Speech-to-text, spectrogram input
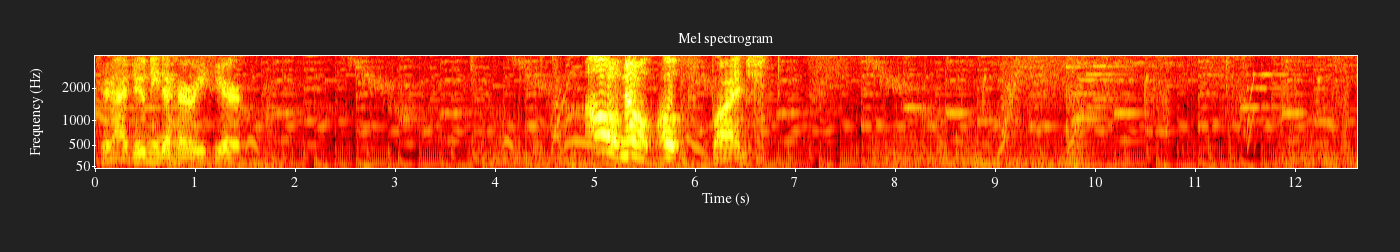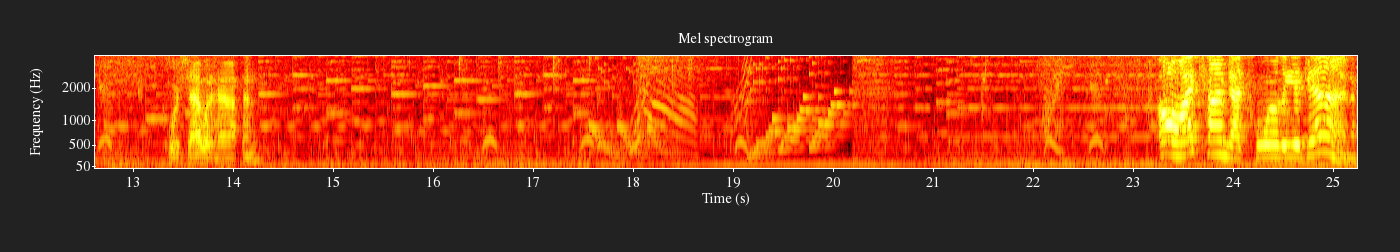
Okay, I do need to hurry here. Oh, no! Oh, fudge. Of course, that would happen. Oh, I timed that poorly again!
